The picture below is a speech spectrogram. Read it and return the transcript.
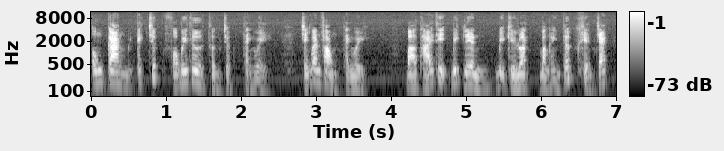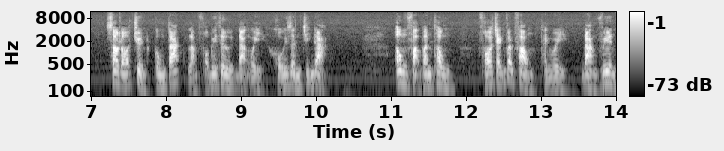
ông Cang bị cách chức phó bí thư thường trực thành ủy Tránh văn phòng Thành ủy, bà Thái Thị Bích Liên bị kỷ luật bằng hình thức khiển trách, sau đó chuyển công tác làm Phó Bí thư Đảng ủy khối dân chính đảng. Ông Phạm Văn Thông, Phó Tránh Văn phòng Thành ủy, đảng viên,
